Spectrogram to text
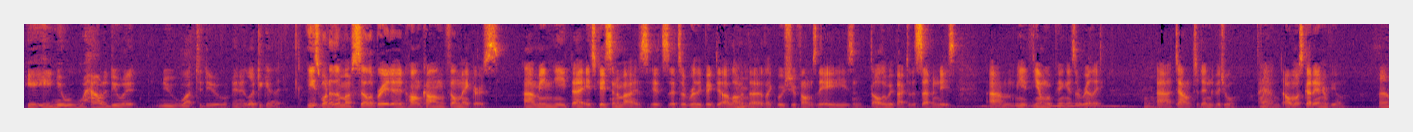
he he knew how to do it, knew what to do, and it looked good. He's one of the most celebrated Hong Kong filmmakers. I mean, he uh, HK Cinema is it's it's a really big deal. A lot of the like wushu films, of the '80s and all the way back to the '70s. Um, he, Yuen Woo-ping is a really uh, talented individual, and almost got to interview him. Uh,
